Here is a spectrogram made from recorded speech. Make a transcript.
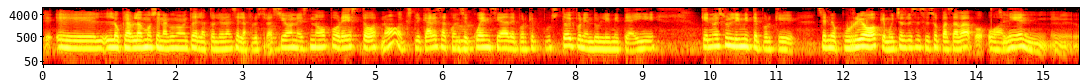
eh, lo que hablamos en algún momento de la tolerancia y la frustración es no por esto, ¿no? Explicar esa consecuencia de por qué pues, estoy poniendo un límite ahí, que no es un límite porque se me ocurrió, que muchas veces eso pasaba, o, o a Sí. mí, en, eh,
